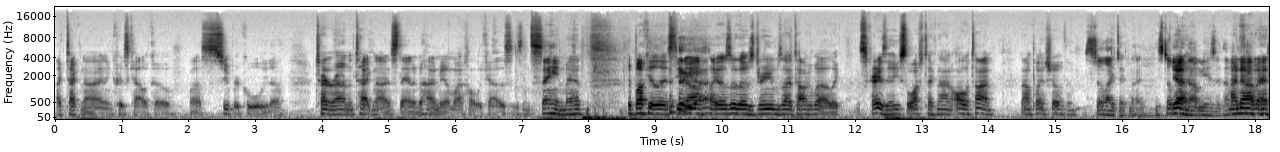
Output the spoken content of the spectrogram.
like Tech N9ne and Krizz Kaliko. Well, that's super cool, you know. Turn around and Tech N9ne is standing behind me. I'm like, holy cow, this is insane, man. The bucket list, you know, Yeah. like those are those dreams I talk about. Like it's crazy. I used to watch Tech N9ne all the time. Now I'm playing a show with him. Still like Tech N9ne. He's still Yeah. putting out music. That I know, motherfucker- man.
